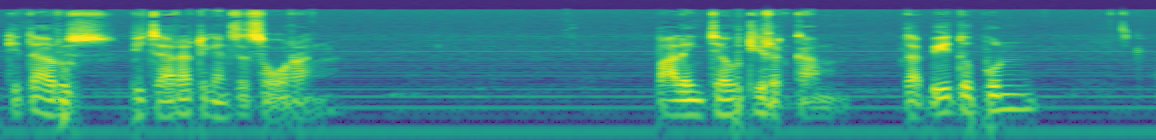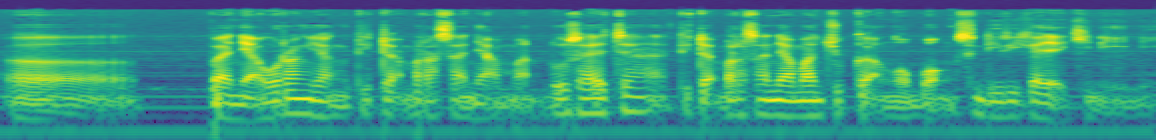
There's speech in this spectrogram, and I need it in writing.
kita harus bicara dengan seseorang paling jauh direkam tapi itu pun uh, banyak orang yang tidak merasa nyaman. Lu saya aja tidak merasa nyaman juga ngomong sendiri kayak gini ini.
